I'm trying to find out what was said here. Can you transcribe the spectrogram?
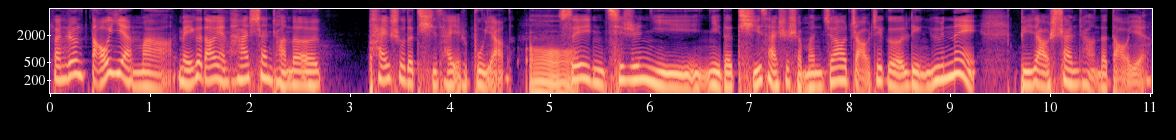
反正导演嘛，每个导演他擅长的拍摄的题材也是不一样的。哦，所以你其实你你的题材是什么，你就要找这个领域内比较擅长的导演。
